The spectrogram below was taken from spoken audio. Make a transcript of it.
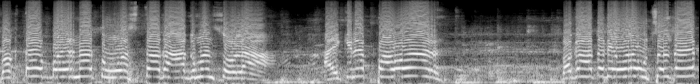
बघताय बैरनाथ वस्ताद आगमन सोहळा. ऐकिना पॉवर पावर बघा आता देवाला उचलतायत.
